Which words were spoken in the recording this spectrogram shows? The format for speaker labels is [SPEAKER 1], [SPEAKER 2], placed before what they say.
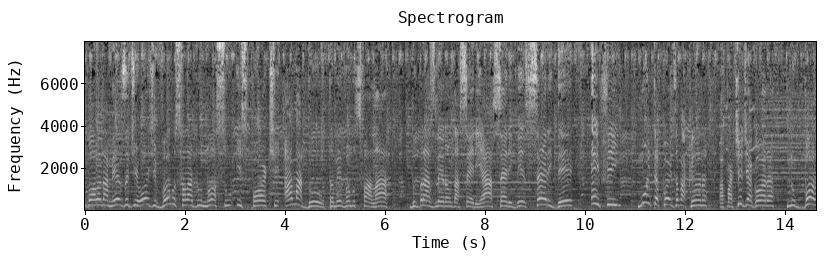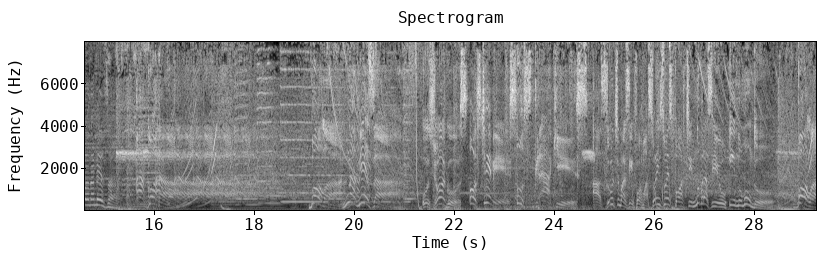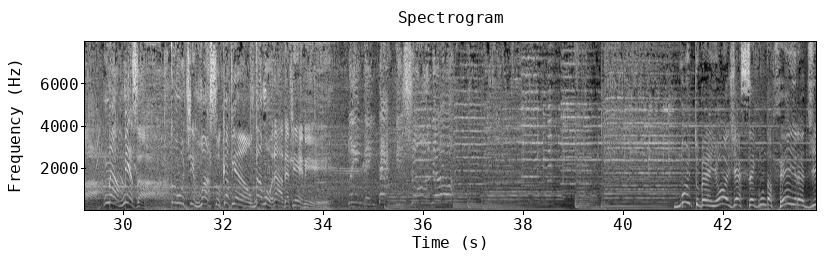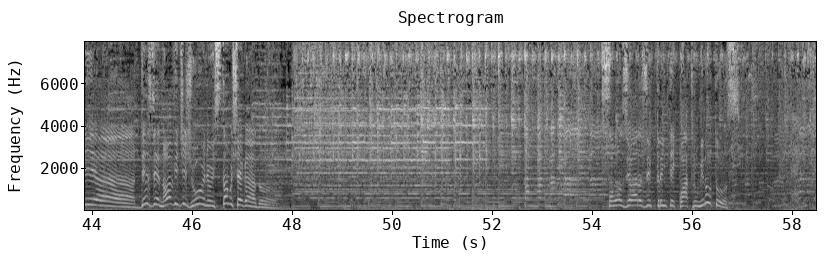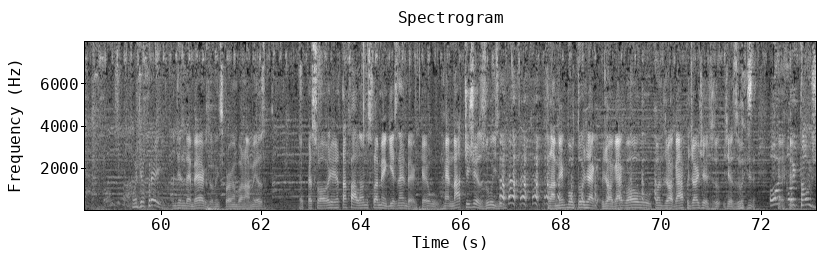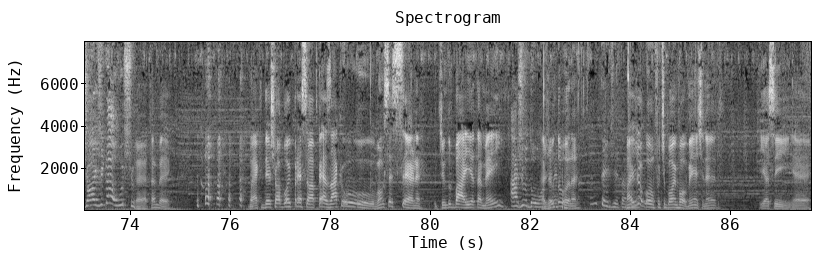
[SPEAKER 1] Bola na Mesa de hoje, vamos falar do nosso esporte amador. Também vamos falar do Brasileirão da Série A, Série B, Série D, enfim, muita coisa bacana a partir de agora no Bola na Mesa.
[SPEAKER 2] Agora! Bola na mesa! Os jogos, os times, os craques. As últimas informações do esporte no Brasil e no mundo. Bola na mesa! Com o timaço campeão da Morada FM.
[SPEAKER 3] Lindenberg Júnior.
[SPEAKER 1] Muito bem, hoje é segunda-feira, dia 19 de julho. Estamos chegando. São 11 horas e 34 minutos. Bom dia, Frei.
[SPEAKER 4] Bom dia, Lindenberg, os ouvintes do programa na Mesa. É, O pessoal já tá falando os flamenguistas, né, Lindenberg? Que é o Renato de Jesus, né? O Flamengo voltou a jo- jogar igual quando jogava com o Jorge Jesus, Jesus né?
[SPEAKER 1] Ou, ou então Jorge Gaúcho.
[SPEAKER 4] É, também. Não é que deixou uma boa impressão, apesar que o. Vamos ser sinceros, né? O time do Bahia também
[SPEAKER 1] Ajudou.
[SPEAKER 4] ajudou, né?
[SPEAKER 1] Eu entendi também.
[SPEAKER 4] Mas jogou um futebol envolvente, né? E assim, é,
